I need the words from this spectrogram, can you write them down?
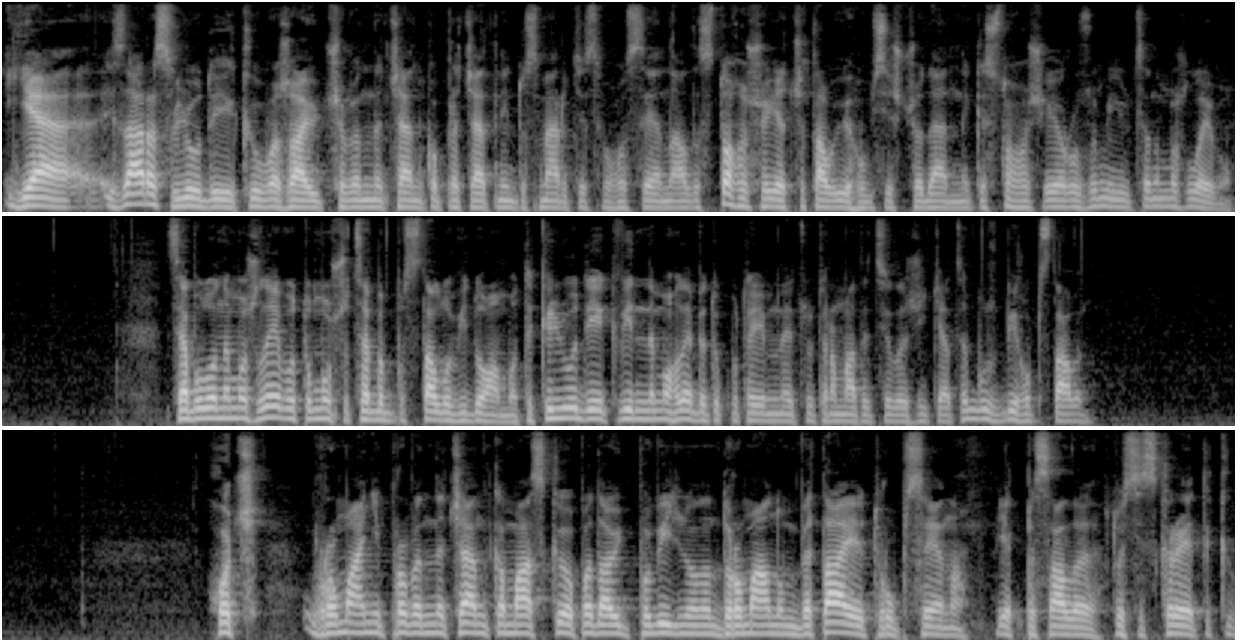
Є і зараз люди, які вважають, що Винниченко причетний до смерті свого сина, але з того, що я читав його всі щоденники, з того, що я розумію, це неможливо. Це було неможливо, тому що це б стало відомо. Такі люди, як він, не могли би таку таємницю тримати ціле життя. Це був збіг обставин. Хоч в романі про Винниченка маски опадають повільно над романом витає труп сина, як писали хтось із критиків.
